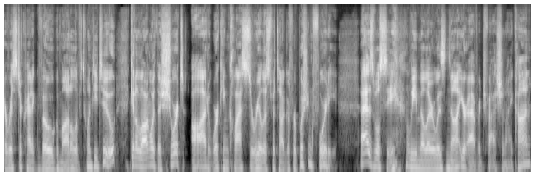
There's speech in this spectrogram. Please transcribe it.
aristocratic Vogue model of 22 get along with a short, odd, working class surrealist photographer pushing 40? As we'll see, Lee Miller was not your average fashion icon,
